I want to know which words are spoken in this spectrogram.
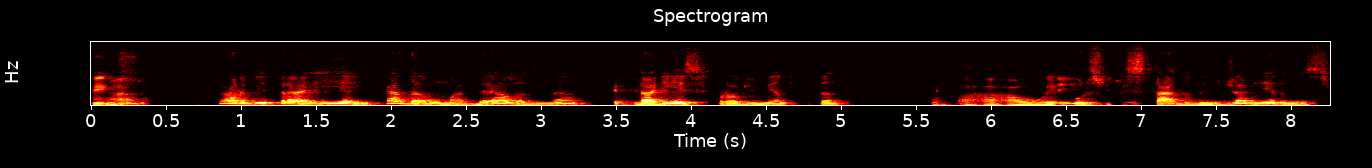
Fixo. Né? Eu arbitraria em cada uma delas, né, daria esse provimento, portanto, ao recurso do Estado do Rio de Janeiro, nesse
